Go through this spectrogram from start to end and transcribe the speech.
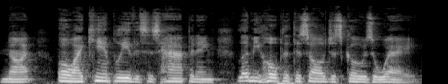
not, oh, I can't believe this is happening. Let me hope that this all just goes away.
